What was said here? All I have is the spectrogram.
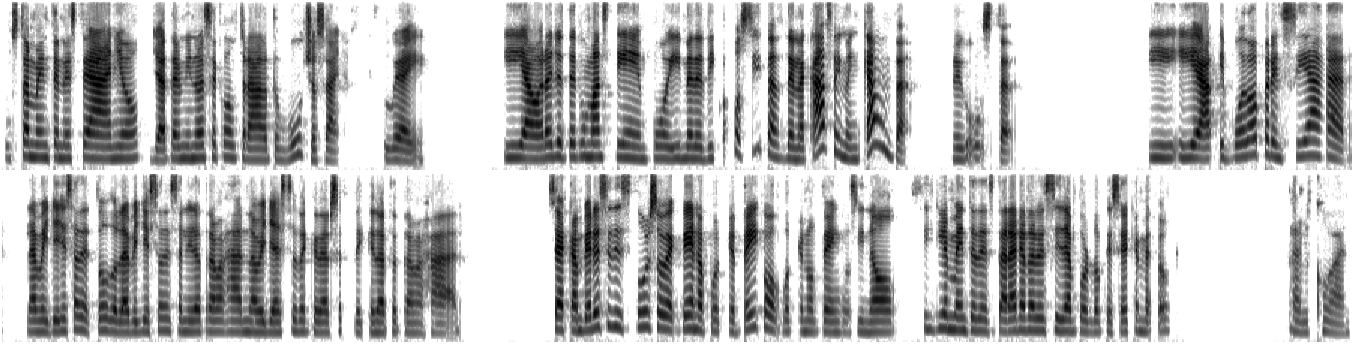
justamente en este año ya terminó ese contrato, muchos años estuve ahí. Y ahora yo tengo más tiempo y me dedico a cositas de la casa y me encanta, me gusta. Y, y, y puedo apreciar la belleza de todo, la belleza de salir a trabajar, la belleza de quedarse, de quedarte a trabajar. O sea, cambiar ese discurso de queja porque tengo o porque no tengo, sino simplemente de estar agradecida por lo que sea que me toque. Tal cual.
